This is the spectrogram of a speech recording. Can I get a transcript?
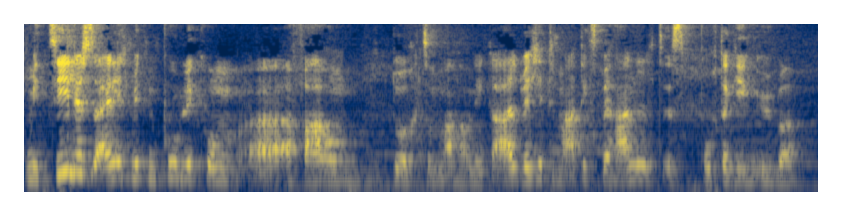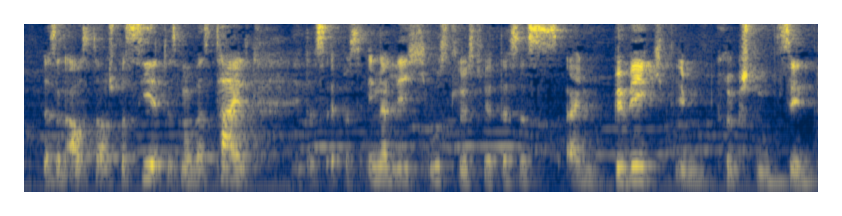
Mein Ziel ist es eigentlich, mit dem Publikum äh, Erfahrung durchzumachen. Und egal, welche Thematik es behandelt, es braucht der Gegenüber. Dass ein Austausch passiert, dass man was teilt, dass etwas innerlich ausgelöst wird, dass es einen bewegt im gröbsten Sinn.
